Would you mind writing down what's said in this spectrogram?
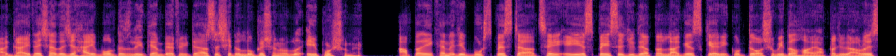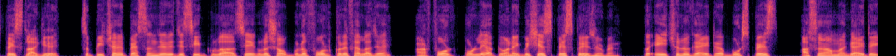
আর গাড়িটার সাথে যে হাই ভোল্টেজ লিথিয়াম ব্যাটারিটা আছে, সেটা লোকেশন হলো এই পোর্শনে আপনার এখানে যে বুট স্পেসটা আছে, এই স্পেসে যদি আপনার লাগেজ ক্যারি করতে অসুবিধা হয়, আপনার যদি আরও স্পেস লাগে, তো পিছনে প্যাসেঞ্জারের যে সিটগুলো আছে, এগুলো সবগুলো ফোল্ড করে ফেলা যায়। আর ফোল্ড করলে আপনি অনেক বেশি স্পেস পেয়ে যাবেন। তো এই ছিল গাড়িটার বুট স্পেস আসুন আমরা গাড়িটার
